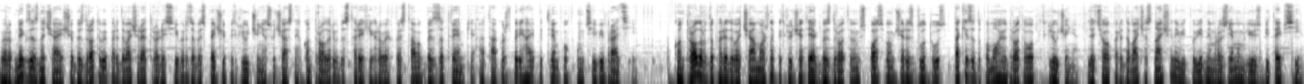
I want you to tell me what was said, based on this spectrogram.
Виробник зазначає, що бездротовий передавач Retro Receiver забезпечує підключення сучасних контролерів до старих ігрових приставок без затримки, а також зберігає підтримку функції вібрації. Контролер до передавача можна підключити як бездротовим способом через Bluetooth, так і за допомогою дротового підключення. Для цього передавач оснащений відповідним роз'ємом USB Type-C.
